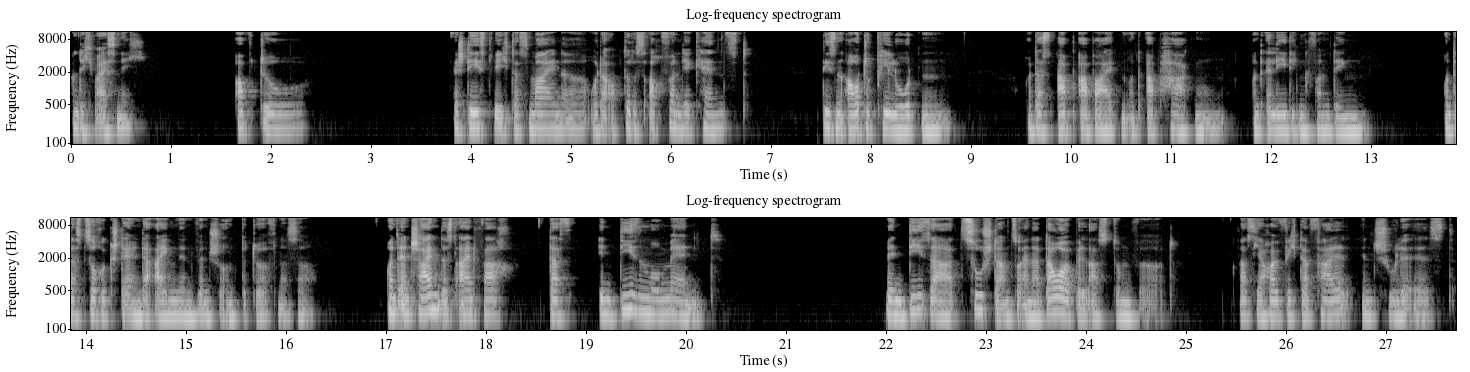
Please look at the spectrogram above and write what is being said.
Und ich weiß nicht, ob du verstehst, wie ich das meine, oder ob du das auch von dir kennst, diesen Autopiloten und das Abarbeiten und Abhaken und Erledigen von Dingen und das Zurückstellen der eigenen Wünsche und Bedürfnisse. Und entscheidend ist einfach, dass in diesem Moment, wenn dieser Zustand zu einer Dauerbelastung wird, was ja häufig der Fall in Schule ist,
